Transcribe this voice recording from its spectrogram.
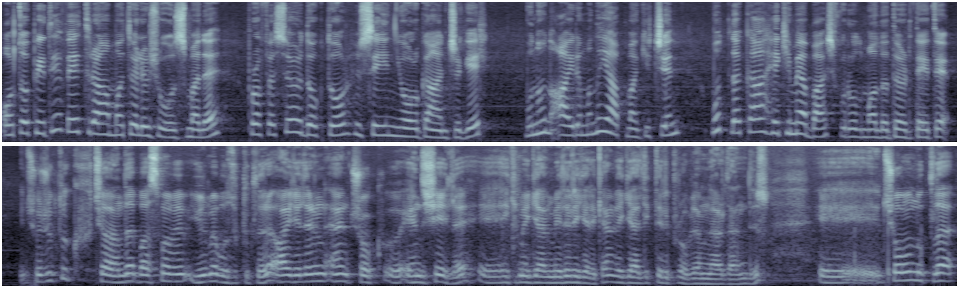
ortopedi ve travmatoloji uzmanı Profesör Doktor Hüseyin Yorgancıgil, bunun ayrımını yapmak için mutlaka hekime başvurulmalıdır dedi. Çocukluk çağında basma ve yürüme bozuklukları ailelerin en çok e, endişeyle e, hekime gelmeleri gereken ve geldikleri problemlerdendir. E, çoğunlukla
